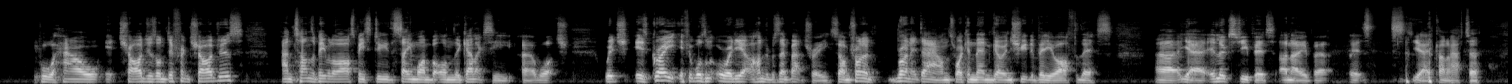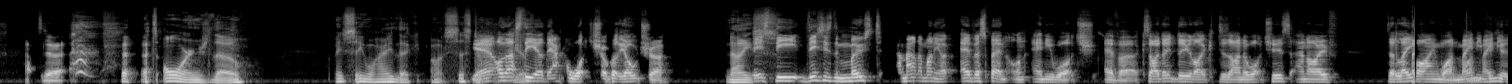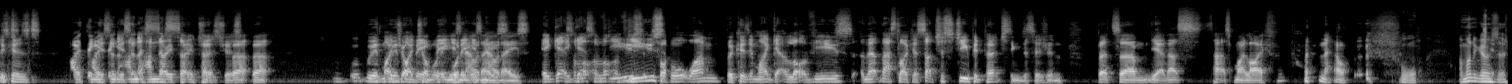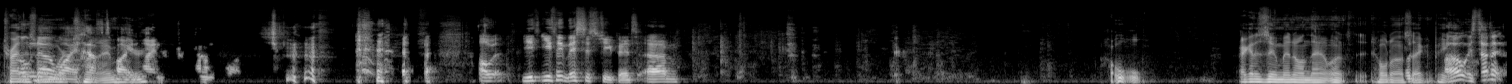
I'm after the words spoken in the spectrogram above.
how it charges on different chargers. And tons of people have asked me to do the same one, but on the Galaxy uh, Watch, which is great if it wasn't already at 100% battery. So I'm trying to run it down so I can then go and shoot the video after this. Uh, yeah, it looks stupid, I know, but it's yeah, kind of have to have to do it. It's orange though. Let me see why the oh, system. yeah, oh, that's the uh, the Apple Watch. I've got the Ultra. nice. It's the this is the most amount of money I've ever spent on any watch ever because I don't do like designer watches, and I've delayed buying one mainly, mainly because, I think it's, an, unnecessary purchase. But, but with my with job, my job being being what it what is it is nowadays, it gets, it gets a lot, of views. So I bought one because it might get a lot of views, and that, that's like a, such a stupid purchasing decision. But um, yeah, that's that's my life now. cool. I'm gonna go s- try Oh this no, one more I have to time buy here. 900 pound watch. Oh, you, you think this is stupid? Um, Oh, I gotta zoom in on that one. Hold on a second, Pete. Oh, is that a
